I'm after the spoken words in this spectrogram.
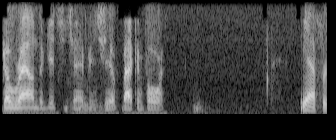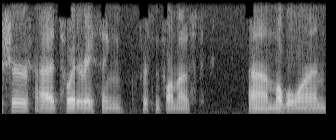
go round to get your championship back and forth. Yeah, for sure. Uh, Toyota Racing first and foremost, um, Mobil One,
